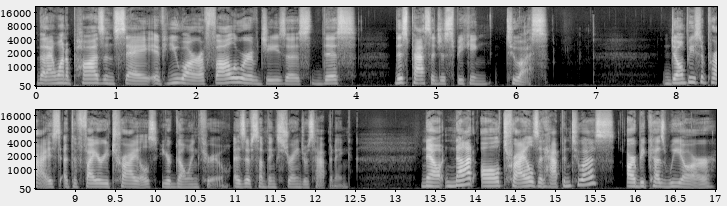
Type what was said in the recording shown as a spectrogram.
that I want to pause and say if you are a follower of Jesus, this this passage is speaking to us. Don't be surprised at the fiery trials you're going through, as if something strange was happening. Now, not all trials that happen to us are because we are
